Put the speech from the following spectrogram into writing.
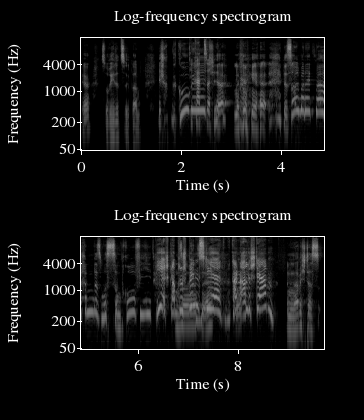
Ja, so redet sie dann. Ich habe gegoogelt. Die Katze. Ja. ja. Das soll man nicht machen. Das muss zum Profi. Hier, ich glaube, du so, spinnst ja. hier. Kann alle sterben. Und dann habe ich das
